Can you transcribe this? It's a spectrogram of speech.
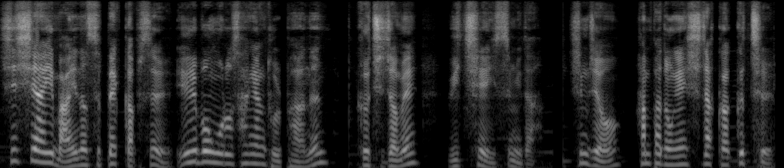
CCI 마이너스 백 값을 일봉으로 상향 돌파하는 그 지점에 위치해 있습니다. 심지어 한파동의 시작과 끝을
